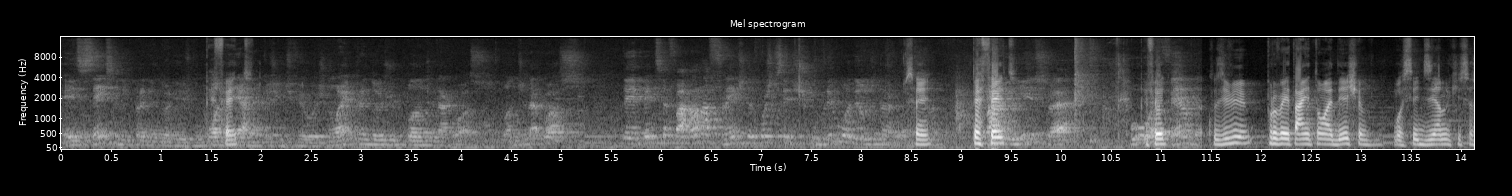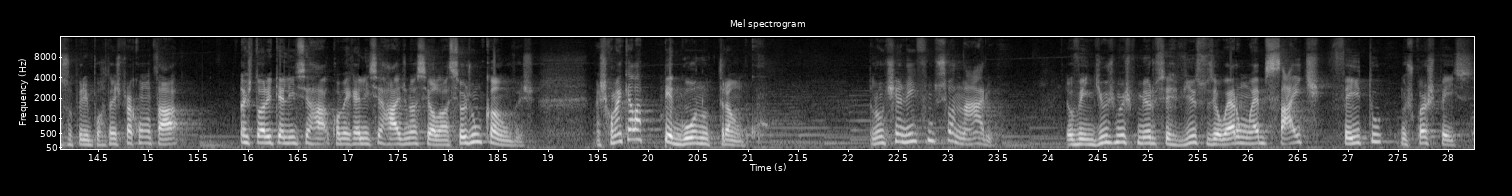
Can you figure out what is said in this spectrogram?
é a essência do empreendedorismo Perfeito. moderno que a gente vê hoje. Não é empreendedorismo de plano de negócio. Plano de negócio, de repente você faz lá na frente depois que você descobrir o modelo de negócio. Sim. Perfeito. Isso é Perfeito. venda. Inclusive, aproveitar então a deixa, você dizendo que isso é super importante para contar a história que a Ra- como é que a Lince Rádio nasceu. Ela nasceu de um canvas. Mas como é que ela pegou no tranco? Eu não tinha nem funcionário. Eu vendi os meus primeiros serviços, eu era um website feito no Squarespace.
